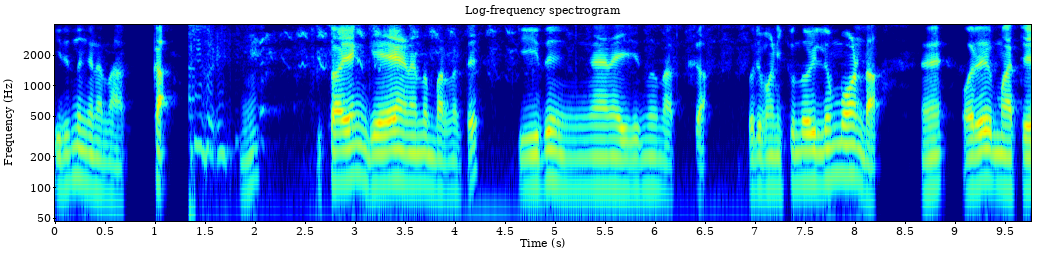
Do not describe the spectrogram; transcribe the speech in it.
ഇരുന്നിങ്ങനെ നക്ക. സ്വയം ഗേ ആണെന്നും പറഞ്ഞിട്ട് ഇത് ഇങ്ങനെ ഇരുന്ന് നക്കുക ഒരു മണിക്കും തൊഴിലും പോണ്ട. ഏഹ് ഒരു മറ്റേ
